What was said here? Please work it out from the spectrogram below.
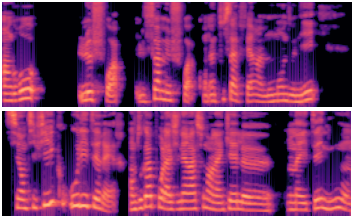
en gros, le choix, le fameux choix qu'on a tous à faire à un moment donné, scientifique ou littéraire. En tout cas, pour la génération dans laquelle euh, on a été, nous, on,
